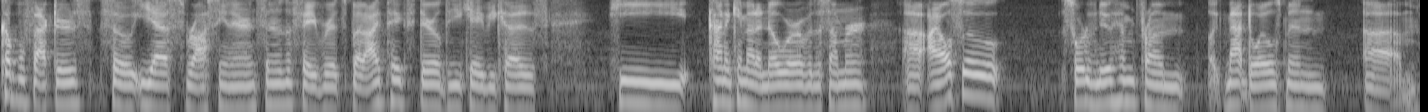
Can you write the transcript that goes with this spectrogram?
Couple factors. So yes, Rossi and Aaronson are the favorites, but I picked Daryl Dike because he kind of came out of nowhere over the summer. Uh, I also sort of knew him from like Matt Doyle's been um,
